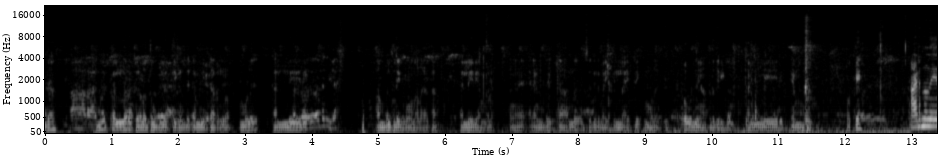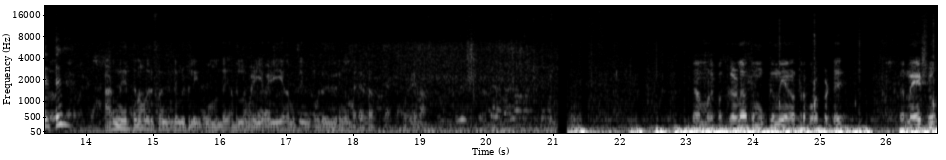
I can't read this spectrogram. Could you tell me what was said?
ഇതാ നമ്മളിപ്പോൾ എല്ലാവരും കേളത്ത് മുമ്പിലെത്തിക്കുന്നുണ്ട് നമ്മൾ കല്ലേരി അമ്പലത്തിലേക്ക് പോകുന്നതാണ് കേട്ടോ. കല്ലേരി അമ്പലം. അങ്ങനെ രണ്ട് കാറിൽ ചെറിയൊരു ബൈക്കിലായിട്ട് നമ്മൾ ഇപ്പോൾ ഇവിടുന്ന് യാത്ര തിരിക്കും. കല്ലേരി ടെമ്പിൾ. ഓക്കെ അവിടുന്ന് നേരിട്ട്? അവിടെ നിന്ന് നേരിട്ട് നമ്മളൊരു ഫ്രണ്ടിന്റെ വീട്ടിലേക്ക് പോകുന്നുണ്ട്. അതെല്ലാം വഴിയെ വഴിയെ നമുക്ക് ഓരോ വിവരങ്ങളും തരാം കേട്ടോ. ഓക്കെ നമ്മളിപ്പോൾ കേളാത്ത മുക്കുന്ന യാത്ര പുറപ്പെട്ട് എർണേഷും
